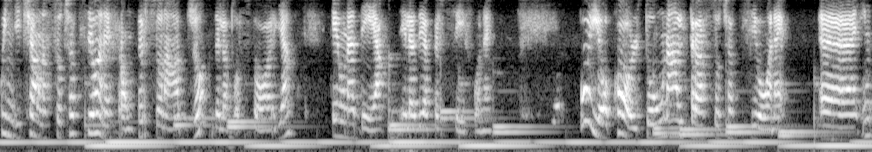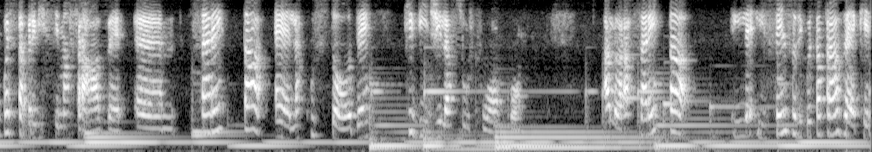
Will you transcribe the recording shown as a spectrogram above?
Quindi c'è un'associazione fra un personaggio della tua storia e una dea, e la dea Persefone. Poi ho colto un'altra associazione eh, in questa brevissima frase. Eh, Saretta è la custode che vigila sul fuoco. Allora, Saretta, il, il, senso di questa frase è che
